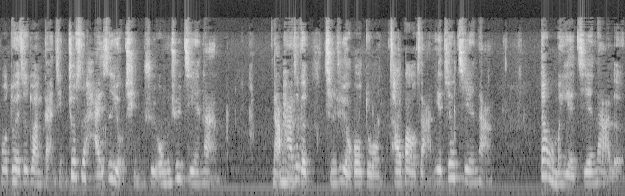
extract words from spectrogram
或对这段感情就是还是有情绪，我们去接纳，哪怕这个情绪有够多、超爆炸，也就接纳。但我们也接纳了，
